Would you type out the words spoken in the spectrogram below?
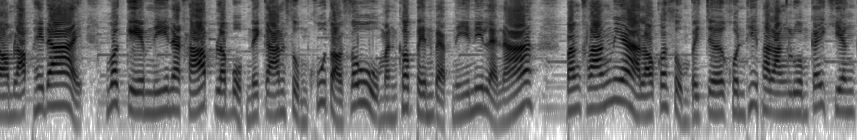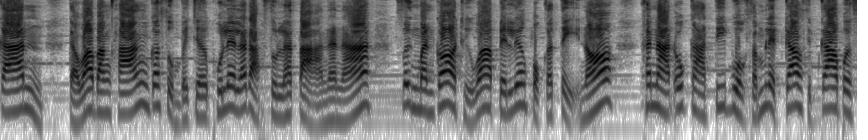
ยอมรับให้ได้ ว่าเกมนี้นะครับ ระบบในการสุ่มคู่ต่อสู้มันก็เป็นแบบนี้นี่แหละนะ บางครั้งเนี่ยเราก็สุ่มไปเจอคนที่พลังรวมใกล้เคียงกัน แต่ว่าบางครั้งก็สุ่มไปเจอผู้เล่นระดับสุลต่านนะนะ ซึ่งมันก็ถือว่าเป็นเรื่องปกติเนาะขนาดโอกาสตีบวกสำเร็จ 99%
